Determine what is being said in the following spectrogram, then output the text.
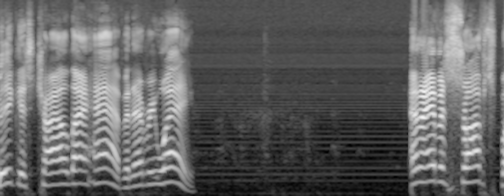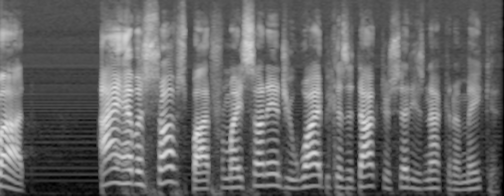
biggest child I have in every way. And I have a soft spot. I have a soft spot for my son Andrew. Why? Because the doctor said he's not going to make it.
